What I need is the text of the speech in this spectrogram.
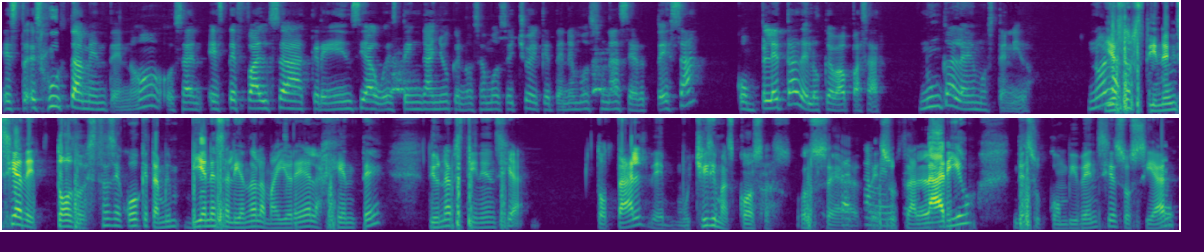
Esto es justamente, ¿no? O sea, esta falsa creencia o este engaño que nos hemos hecho de que tenemos una certeza completa de lo que va a pasar. Nunca la hemos tenido. y esa abstinencia de todo, ¿estás de acuerdo que también viene saliendo la mayoría de la gente de una abstinencia total de muchísimas cosas, o sea, de su salario, de su convivencia social,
